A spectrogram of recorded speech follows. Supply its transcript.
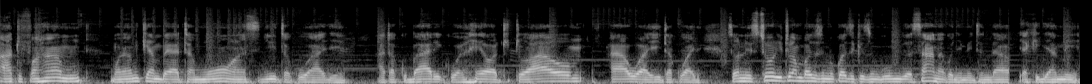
hatufahamu mwanamke ambaye atamuoa, sijui itakuwaje atakubali kuwalea watoto wao au itakuwaje? So ni stori tu ambazo zimekuwa zikizungumzwa sana kwenye mitandao ya kijamii.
